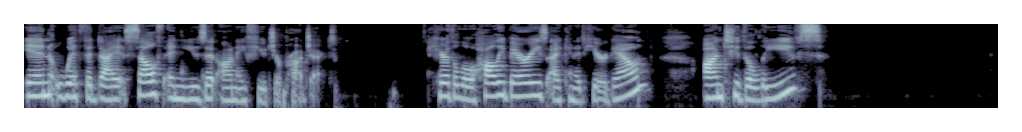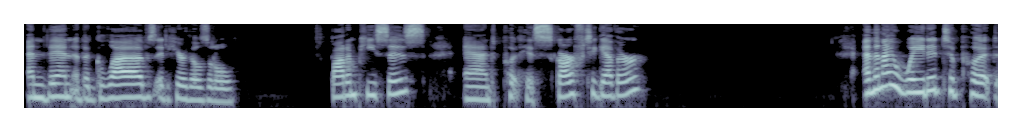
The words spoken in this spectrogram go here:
in with the die itself and use it on a future project. Here are the little holly berries I can adhere down onto the leaves. And then the gloves adhere those little bottom pieces and put his scarf together. And then I waited to put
